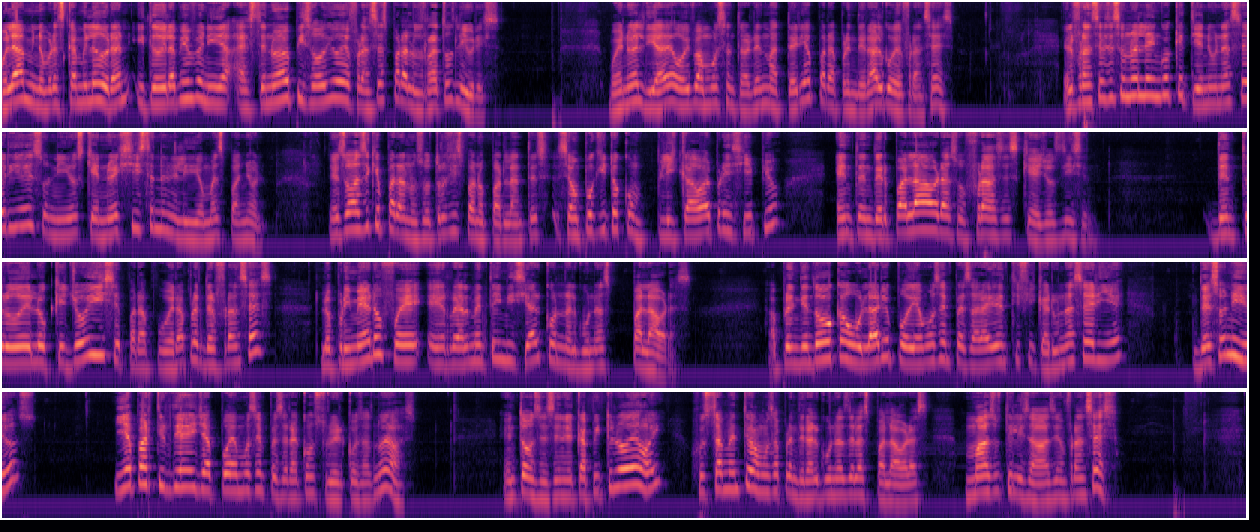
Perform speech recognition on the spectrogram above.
Hola, mi nombre es Camilo Durán y te doy la bienvenida a este nuevo episodio de Francés para los Ratos Libres. Bueno, el día de hoy vamos a entrar en materia para aprender algo de francés. El francés es una lengua que tiene una serie de sonidos que no existen en el idioma español. Eso hace que para nosotros hispanoparlantes sea un poquito complicado al principio entender palabras o frases que ellos dicen. Dentro de lo que yo hice para poder aprender francés, lo primero fue eh, realmente iniciar con algunas palabras. Aprendiendo vocabulario podíamos empezar a identificar una serie de sonidos y a partir de ahí ya podemos empezar a construir cosas nuevas. Entonces, en el capítulo de hoy, justamente vamos a aprender algunas de las palabras más utilizadas en francés.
